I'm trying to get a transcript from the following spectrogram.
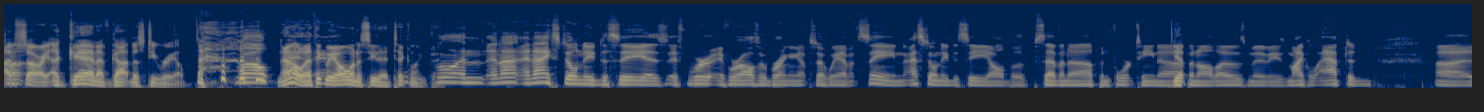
I'm sorry. Again, I've gotten us derailed. Well, No, I think we all want to see that tickling thing. Well, and and I and I still need to see as if we're if we're also bringing up stuff we haven't seen. I still need to see all the Seven Up and Fourteen Up Yep. and all those movies. Michael Apted uh,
